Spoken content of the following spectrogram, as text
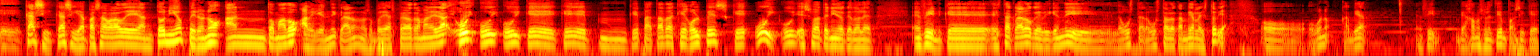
Eh, casi, casi ha pasado al lado de Antonio, pero no, han tomado a Vikendi, claro, no se podía esperar de otra manera. Uy, uy, uy, qué, qué, mm, qué patada, qué golpes, qué, uy, uy, eso ha tenido que doler. En fin, que está claro que Vikendi le gusta, le gusta cambiar la historia. O, o bueno, cambiar. En fin, viajamos en el tiempo, así que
